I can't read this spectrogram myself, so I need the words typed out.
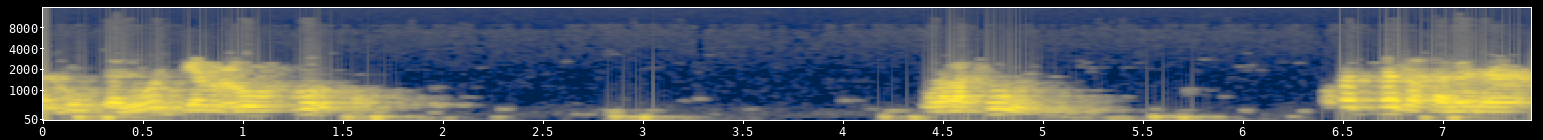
المرسلون جمع مرسل. ورسول. وقد سبق لنا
